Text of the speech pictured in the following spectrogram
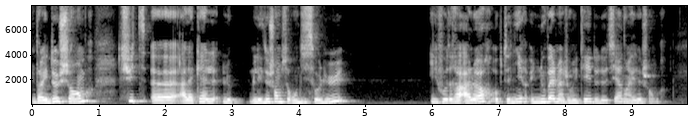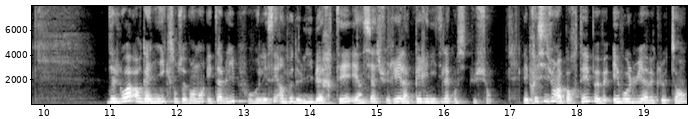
dans les deux chambres, suite euh, à laquelle les deux chambres seront dissolues. Il faudra alors obtenir une nouvelle majorité de deux tiers dans les deux chambres. Des lois organiques sont cependant établies pour laisser un peu de liberté et ainsi assurer la pérennité de la Constitution. Les précisions apportées peuvent évoluer avec le temps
